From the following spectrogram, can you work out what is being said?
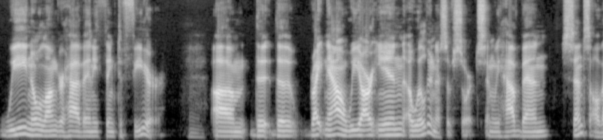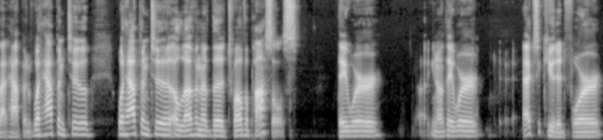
we no longer have anything to fear. Um the the right now we are in a wilderness of sorts and we have been since all that happened. What happened to what happened to 11 of the 12 apostles? They were uh, you know they were executed for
